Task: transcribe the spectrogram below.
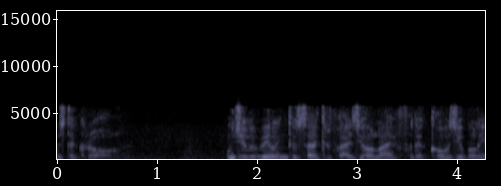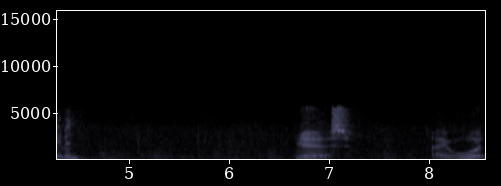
Mr. Kroll, would you be willing to sacrifice your life for the cause you believe in? Yes, I would.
